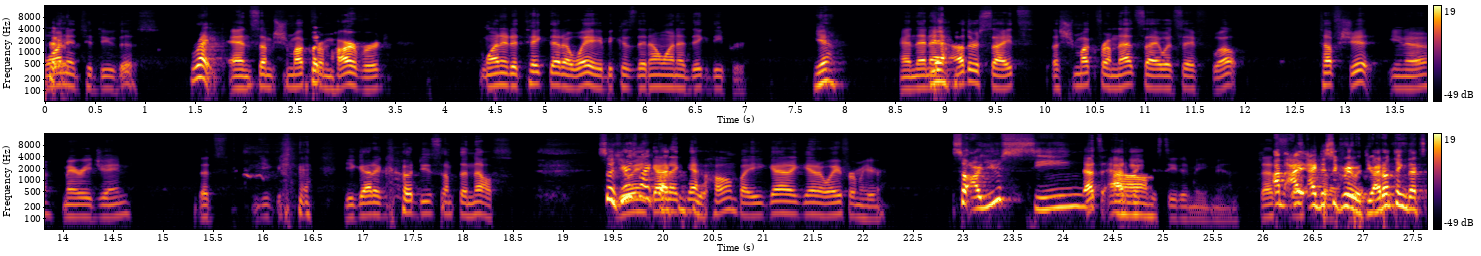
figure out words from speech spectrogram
wanted to do this. Right. and some schmuck But- from Harvard wanted to take that away because they don't want to dig deeper. Yeah. And then Yeah. at other sites, a schmuck from that site would say, "Well, tough shit, you know, Mary Jane. That's you. you got to go do something else. So You here's my ain't got to get home, but you got to get away from here. So are you seeing That's um, advocacy to me, man. That's, I, I what disagree with you. I don't think that's.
